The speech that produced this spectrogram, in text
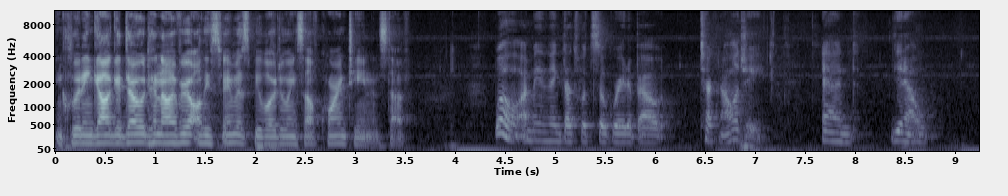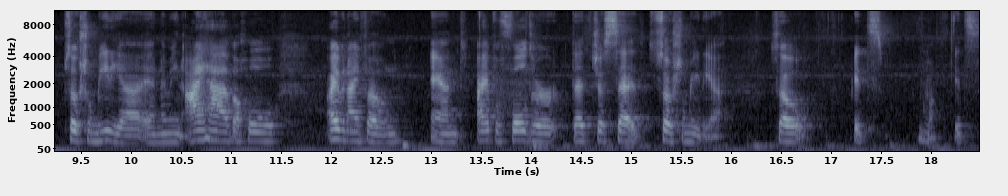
including Gal Gadot and all, every- all these famous people, are doing self quarantine and stuff. Well, I mean, I think that's what's so great about technology and, you know, social media. And I mean, I have a whole, I have an iPhone and I have a folder that just said social media. So it's it's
